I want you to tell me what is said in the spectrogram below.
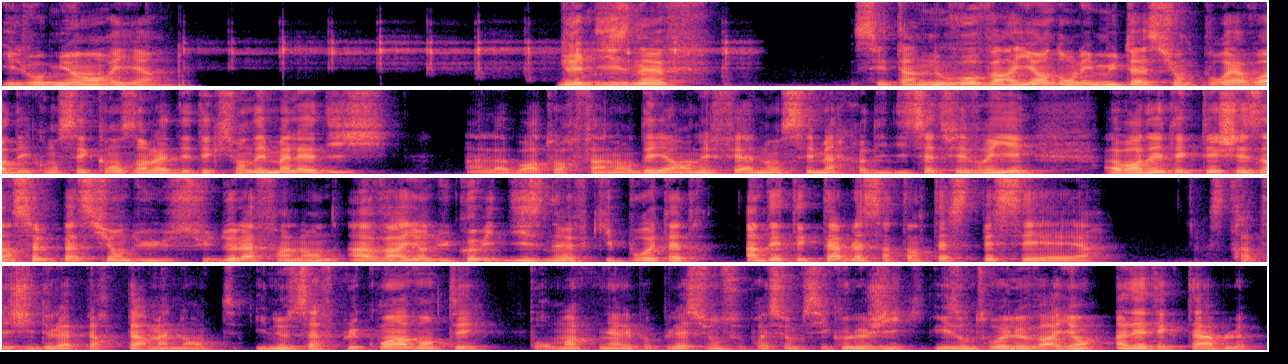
il vaut mieux en rire. Grippe 19, c'est un nouveau variant dont les mutations pourraient avoir des conséquences dans la détection des maladies. Un laboratoire finlandais a en effet annoncé mercredi 17 février avoir détecté chez un seul patient du sud de la Finlande un variant du Covid-19 qui pourrait être indétectable à certains tests PCR. Stratégie de la peur permanente, ils ne savent plus quoi inventer. Pour maintenir les populations sous pression psychologique, ils ont trouvé le variant indétectable.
